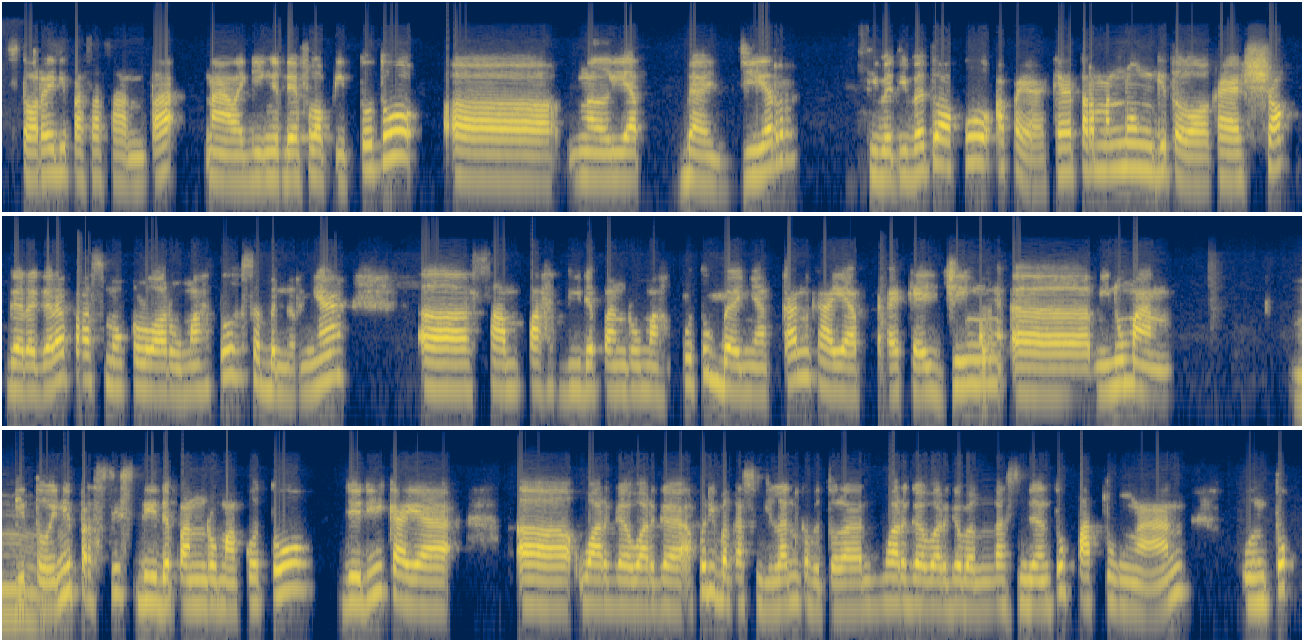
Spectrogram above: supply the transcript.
store di Pasar Santa nah lagi ngedevelop itu tuh eh ngelihat banjir tiba-tiba tuh aku apa ya kayak termenung gitu loh kayak shock gara-gara pas mau keluar rumah tuh sebenarnya eh, sampah di depan rumahku tuh banyak kan kayak packaging eh, minuman Hmm. gitu ini persis di depan rumahku tuh jadi kayak eh, warga-warga aku di Bangka 9 kebetulan warga-warga Bangka 9 tuh patungan untuk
